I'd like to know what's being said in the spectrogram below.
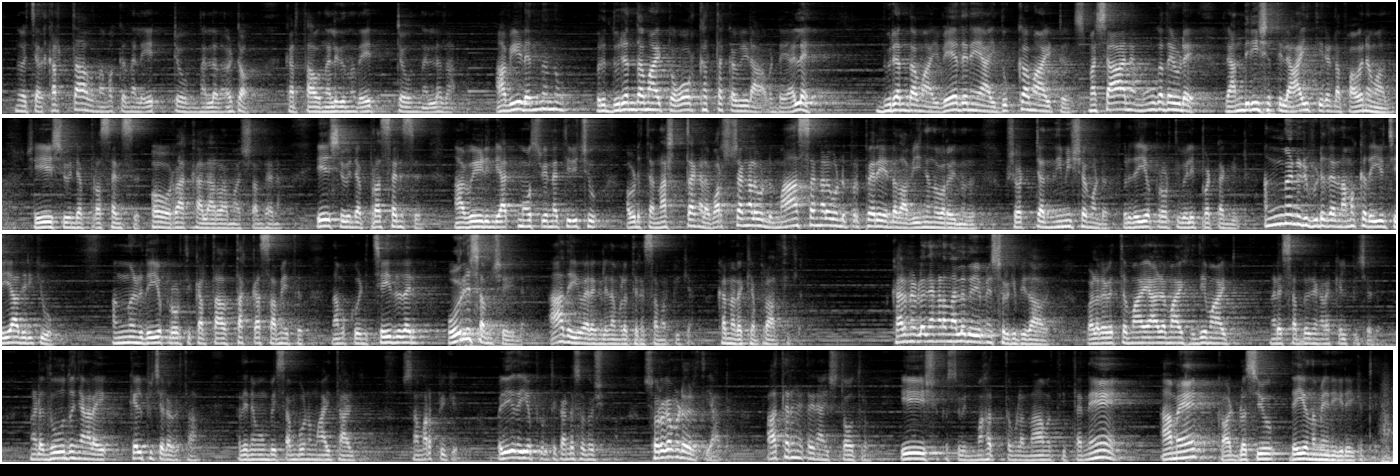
എന്ന് വെച്ചാൽ കർത്താവ് നമുക്ക് നല്ല ഏറ്റവും നല്ലതാണ് കേട്ടോ? കർത്താവ് നൽകുന്നത് ഏറ്റവും നല്ലതാണ് ആ വീട് എന്നെന്നും ഒരു ദുരന്തമായിട്ട് ഓർക്കത്തക്ക വീടാവണ്ടേ അല്ലേ? ദുരന്തമായി വേദനയായി ദുഃഖമായിട്ട് ശ്മശാന മൂകതയുടെ ഒരു അന്തരീക്ഷത്തിലായിത്തീരേണ്ട ഭവനമാണ് യേശുവിന്റെ പ്രസൻസ് ഓ റാക്കാലാറാമ ശന്തന. യേശുവിന്റെ പ്രസൻസ് ആ വീടിന്റെ അറ്റ്മോസ്ഫിയറിനെ തിരിച്ചു. അവിടുത്തെ നഷ്ടങ്ങളെ വർഷങ്ങൾ കൊണ്ട് മാസങ്ങൾ കൊണ്ട് പ്രിപ്പയർ ചെയ്യേണ്ടതാ വീഞ്ഞെന്ന് പറയുന്നത്. പക്ഷെ ഒറ്റ നിമിഷം കൊണ്ട് ഒരു ദൈവപ്രവൃത്തി വെളിപ്പെട്ടെങ്കിൽ അങ്ങനൊരു വിടുതൽ നമുക്ക് ദൈവം ചെയ്യാതിരിക്കുമോ അങ്ങനൊരു ദൈവപ്രവൃത്തി കർത്താവ് തക്ക സമയത്ത് നമുക്ക് വേണ്ടി ചെയ്തു തരും. ഒരു സംശയമില്ല ആ ദൈവാരങ്ങളിൽ നമ്മൾ തന്നെ സമർപ്പിക്കാം കണ്ണടയ്ക്കാം പ്രാർത്ഥിക്കാം. കാരണമുള്ള ഞങ്ങളുടെ നല്ല ദൈവമേ സ്വർഗി പിതാവ്. വളരെ വ്യക്തമായ ആഴമായ ഹൃദ്യമായിട്ട് ഞങ്ങളുടെ ശബ്ദം ഞങ്ങളെ കേൾപ്പിച്ചല്ലോ ഞങ്ങളുടെ ദൂത് ഞങ്ങളെ കേൾപ്പിച്ചല്ലോ കർത്താവ്. അതിനു മുമ്പ് സമ്പൂർണമായി താഴ്ത്തി സമർപ്പിക്കും. വലിയ ദൈവപ്രവൃത്തി കണ്ട് സന്തോഷിക്കും. വരുത്തിയാട്ട് വരുത്തിയാട്ടെ. പ്രാർത്ഥനഘട്ടനായി സ്തോത്രം. യേശു ക്രിസ്തുവിൻ മഹത്വമുള്ള നാമത്തിൽ തന്നെ. ആമേൻ. ഗോഡ് ബ്ലസ് യു ദൈവം നമ്മെ അനുഗ്രഹിക്കട്ടെ.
